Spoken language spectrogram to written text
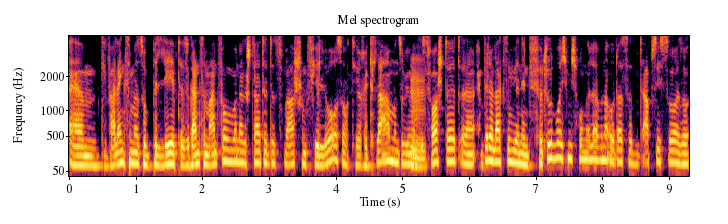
ähm, die war längst immer so belebt. Also ganz am Anfang, wo man da gestartet ist, war schon viel los, auch die Reklamen und so, wie man mhm. sich vorstellt. Äh, entweder lag es irgendwie an den Viertel, wo ich mich rumgelaufen habe, oder ist es mit Absicht so. Also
